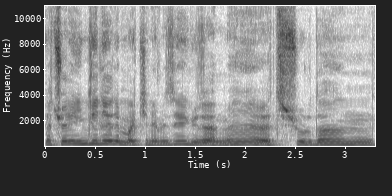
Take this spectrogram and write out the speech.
Evet şöyle inceleyelim makinemizi. Güzel mi? Evet şuradan e,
